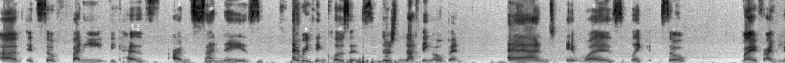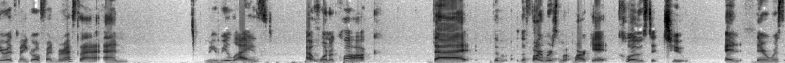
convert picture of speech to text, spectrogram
Um, it's so funny because on Sundays everything closes. There's nothing open, and it was like so. My I'm here with my girlfriend Marissa, and we realized at one o'clock that the the farmers market closed at two, and there was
